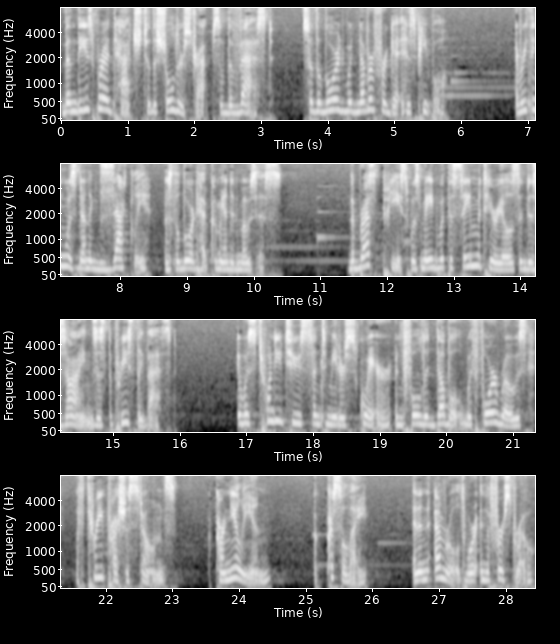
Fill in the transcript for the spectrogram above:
Then these were attached to the shoulder straps of the vest, so the Lord would never forget his people. Everything was done exactly as the Lord had commanded Moses. The breastpiece was made with the same materials and designs as the priestly vest. It was 22 centimeters square and folded double with four rows of three precious stones a carnelian, a chrysolite, and an emerald were in the first row,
